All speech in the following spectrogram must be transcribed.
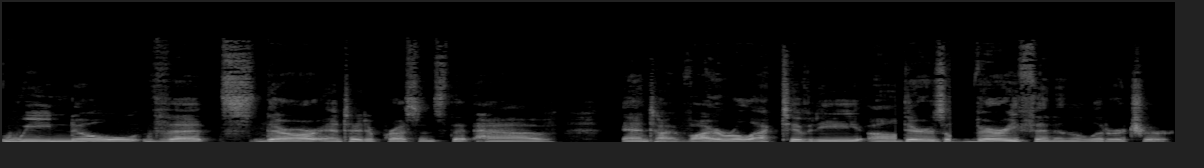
we know that there are antidepressants that have antiviral activity. Um, there's very thin in the literature.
